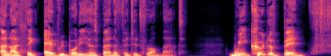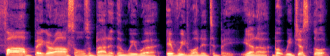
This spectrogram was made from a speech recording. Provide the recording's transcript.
And I think everybody has benefited from that. We could have been far bigger assholes about it than we were if we'd wanted to be, you know, but we just thought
